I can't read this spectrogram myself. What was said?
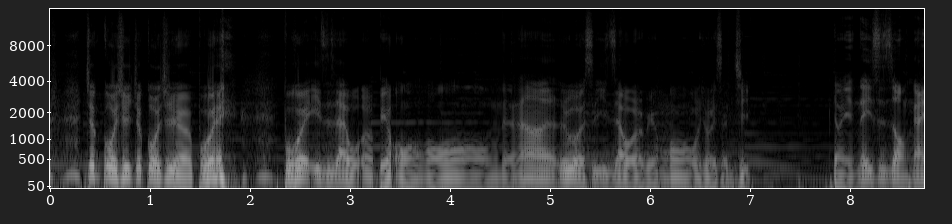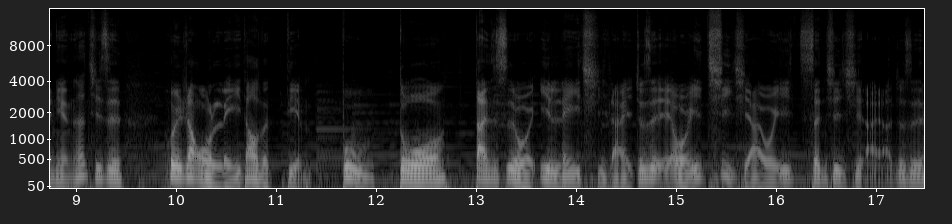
就过去就过去了，不会 不会一直在我耳边嗡嗡嗡嗡的。那如果是一直在我耳边嗡嗡，我就会生气。对，类似这种概念，那其实会让我雷到的点不多。但是我一雷起来，就是我一气起来，我一生气起来了，就是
